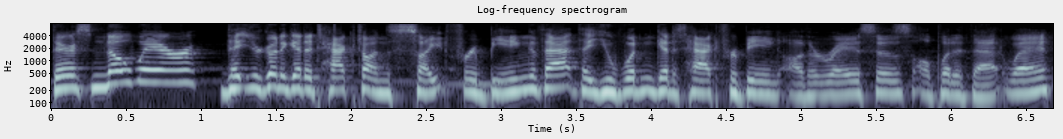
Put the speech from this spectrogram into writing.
There's nowhere that you're going to get attacked on sight for being that that you wouldn't get attacked for being other races. I'll put it that way.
